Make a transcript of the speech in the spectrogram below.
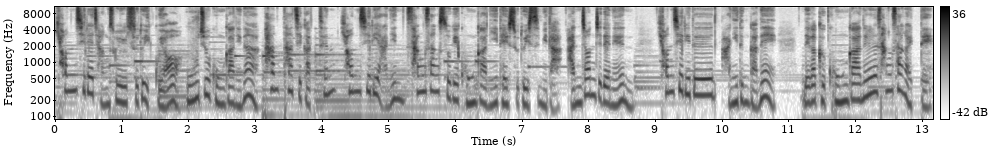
현실의 장소일 수도 있고요. 우주 공간이나 판타지 같은 현실이 아닌 상상 속의 공간이 될 수도 있습니다. 안전지대는 현실이든 아니든 간에 내가 그 공간을 상상할 때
